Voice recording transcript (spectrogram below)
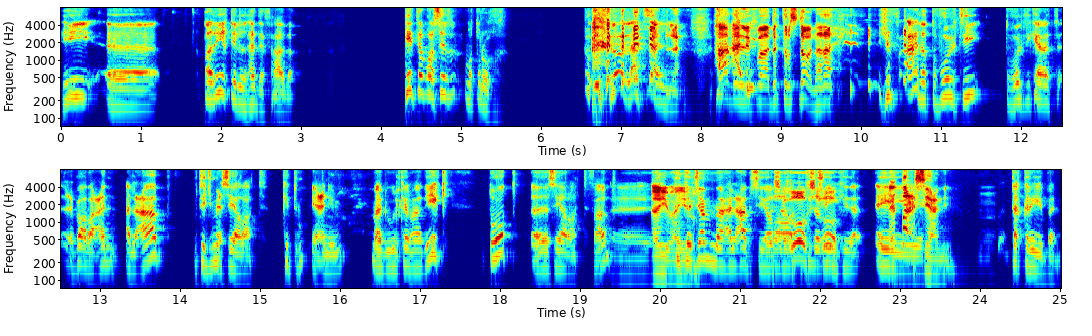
هي آه طريقي للهدف هذا كنت أبغى أصير مطروخ شلون لا تسألني هذا اللي في دكتور ستون هذا شوف أنا طفولتي طفولتي كانت عبارة عن ألعاب وتجميع سيارات. كنت يعني ما بيقول الكلمة هذيك طوط آه، سيارات فهمت؟ آه، أيوه كنت أيوه. أجمع ألعاب سيارات شغوف، شغوف. كذا. إيه، اي طعس يعني. تقريبا.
